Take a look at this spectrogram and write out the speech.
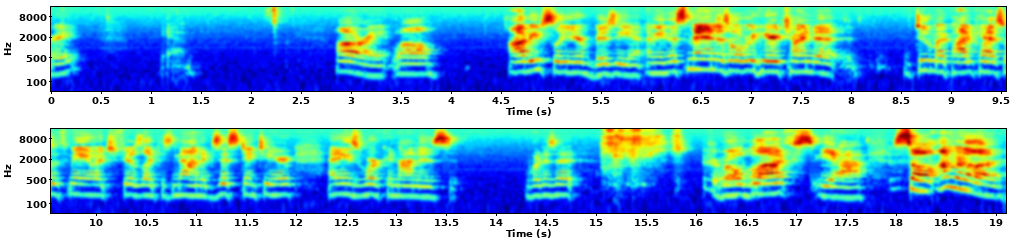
right? All right. Well, obviously you're busy. I mean, this man is over here trying to do my podcast with me, which feels like he's non-existent here, and he's working on his, what is it? Roblox. Yeah. So I'm gonna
